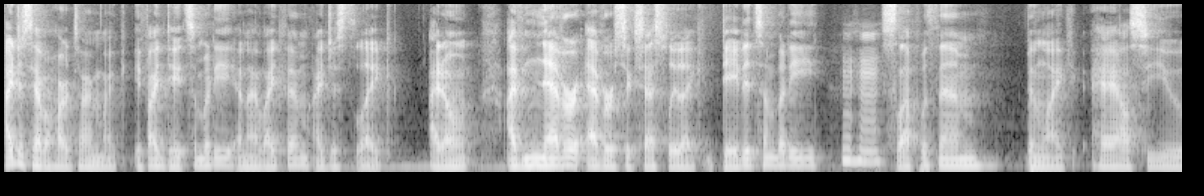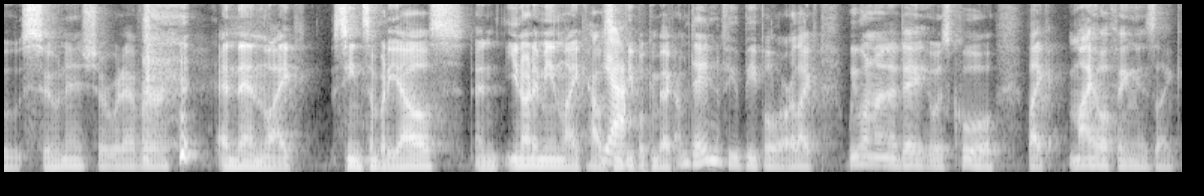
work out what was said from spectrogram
I just have a hard time. Like, if I date somebody and I like them, I just like I don't. I've never ever successfully like dated somebody, Mm-hmm. slept with them, been like, "Hey, I'll see you soonish" or whatever, and then like seen somebody else, and you know what I mean? Like how Yeah. some people can be like, "I'm dating a few people," or like, "We went on a date, it was cool." Like my whole thing is like,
